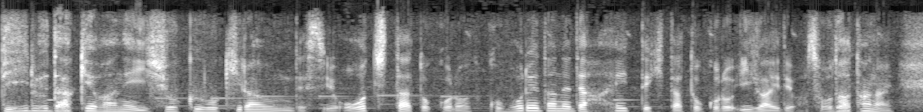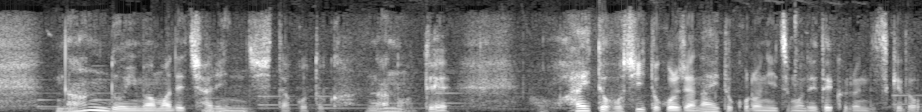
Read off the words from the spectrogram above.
ディルだけはね、移植を嫌うんですよ。落ちたところ、こぼれ種で入ってきたところ以外では育たない。何度今までチャレンジしたことか。なので、生えてほしいところじゃないところにいつも出てくるんですけど、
